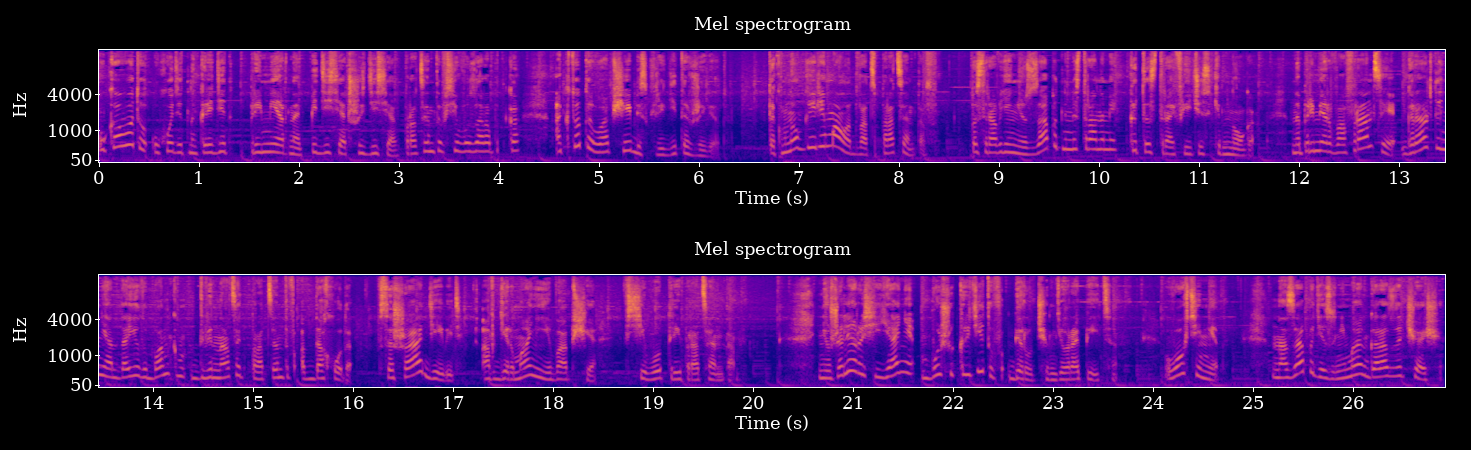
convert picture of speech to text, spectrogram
у кого-то уходит на кредит примерно 50-60% всего заработка, а кто-то вообще без кредитов живет. Так много или мало 20%? По сравнению с западными странами катастрофически много. Например, во Франции граждане отдают банкам 12% от дохода, в США 9%, а в Германии вообще всего 3%. Неужели россияне больше кредитов берут, чем европейцы? Вовсе нет. На Западе занимают гораздо чаще,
